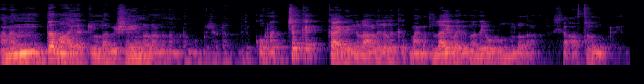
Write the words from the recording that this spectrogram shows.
അനന്തമായിട്ടുള്ള വിഷയങ്ങളാണ് നമ്മുടെ മുമ്പിലുള്ളത്. അതിൽ കുറച്ചൊക്കെ കാര്യങ്ങൾ ആളുകൾക്ക് മനസ്സിലായി വരുന്നതേ ഉള്ളൂ എന്നുള്ളതാണ് ശാസ്ത്രം എന്ന് പറയുന്നത്.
